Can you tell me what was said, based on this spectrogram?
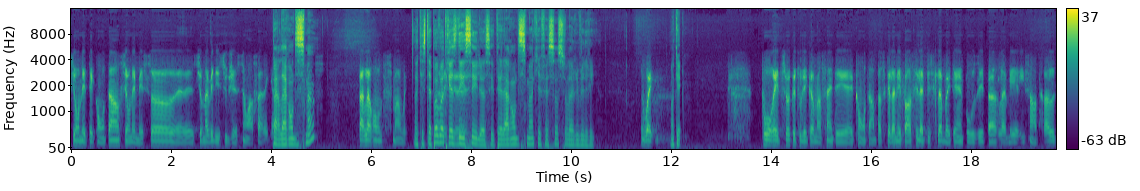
si on était content, si on aimait ça, euh, si on avait des suggestions à faire également. Par l'arrondissement? Par l'arrondissement, oui. OK, c'était pas Avec, votre SDC, là. C'était l'arrondissement qui a fait ça sur la rue Villeray. Oui. OK. Pour être sûr que tous les commerçants étaient euh, contents. Parce que l'année passée, la piste club a été imposée par la mairie centrale,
